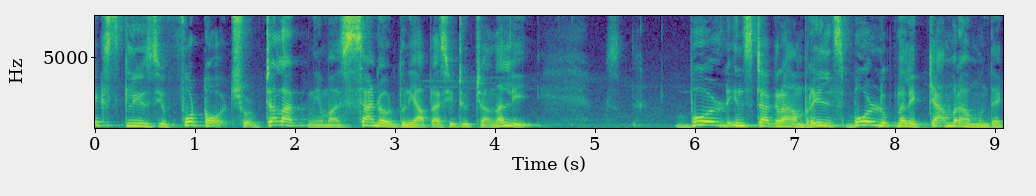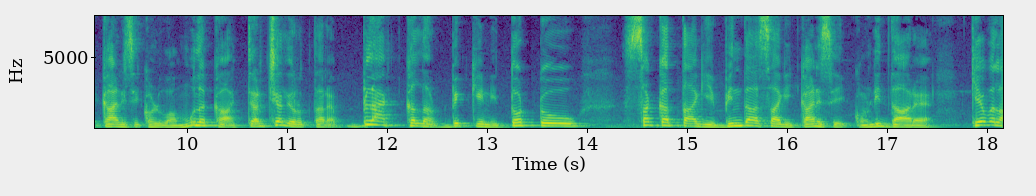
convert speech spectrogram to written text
ಎಕ್ಸ್ಕ್ಲೂಸಿವ್ ಫೋಟೋ ಶೂಟ್ ಜಲಕ್ ನಿಮ್ಮ ಸ್ಯಾಂಡೌಟ್ ದುನಿಯಾ ಪ್ಲಸ್ ಯೂಟ್ಯೂಬ್ ಚಾನಲ್ನಲ್ಲಿ. ಬೋಲ್ಡ್ ಇನ್ಸ್ಟಾಗ್ರಾಮ್ ರೀಲ್ಸ್ ಬೋಲ್ಡ್ ಲುಕ್ನಲ್ಲಿ ಕ್ಯಾಮ್ರಾ ಮುಂದೆ ಕಾಣಿಸಿಕೊಳ್ಳುವ ಮೂಲಕ ಚರ್ಚೆಯಲ್ಲಿರುತ್ತಾರೆ. ಬ್ಲ್ಯಾಕ್ ಕಲರ್ ಬಿಕ್ಕಿನಿ ತೊಟ್ಟು ಸಖತ್ತಾಗಿ ಬಿಂದಾಸಾಗಿ ಕಾಣಿಸಿಕೊಂಡಿದ್ದಾರೆ. ಕೇವಲ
